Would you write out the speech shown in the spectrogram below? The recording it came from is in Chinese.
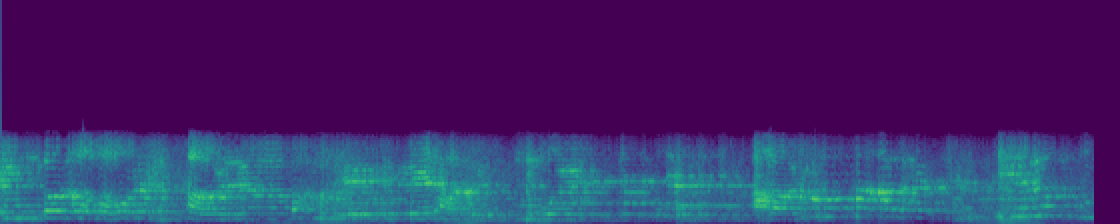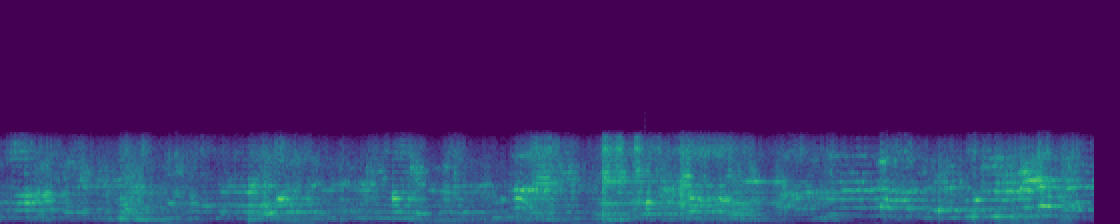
Thank you.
